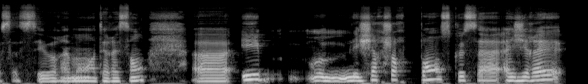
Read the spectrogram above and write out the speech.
ça c'est vraiment intéressant. et les chercheurs pensent que ça agirait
